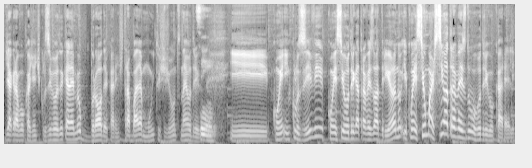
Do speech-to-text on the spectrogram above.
já gravou com a gente. Inclusive, o Rodrigo Carelli é meu brother, cara. A gente trabalha muito junto, né, Rodrigo? Sim. E, com- inclusive, conheci o Rodrigo através do Adriano e conheci o Marcinho através do Rodrigo Carelli.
